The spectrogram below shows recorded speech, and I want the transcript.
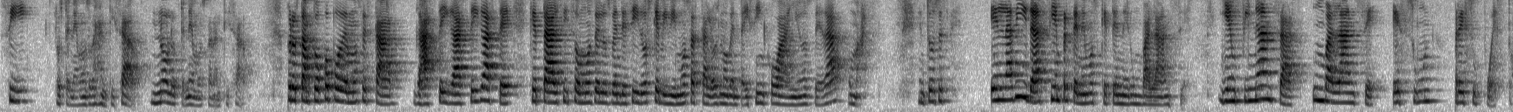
si lo tenemos garantizado. No lo tenemos garantizado. Pero tampoco podemos estar gaste y gaste y gaste. ¿Qué tal si somos de los bendecidos que vivimos hasta los 95 años de edad o más? Entonces, en la vida siempre tenemos que tener un balance. Y en finanzas, un balance es un presupuesto.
